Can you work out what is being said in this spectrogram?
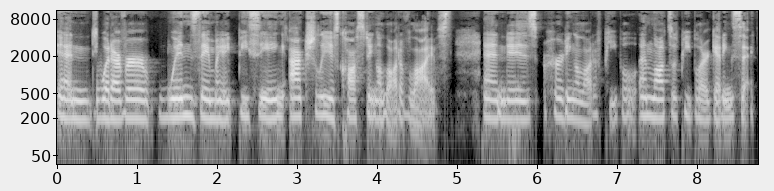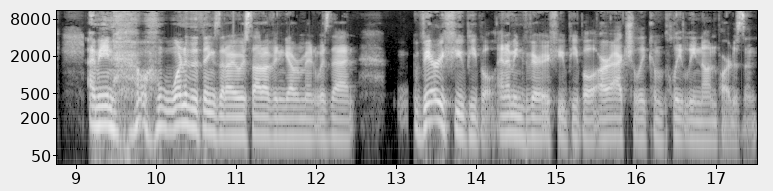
and whatever wins they might be seeing actually is costing a lot of lives and is hurting a lot of people and lots of people are getting sick. I mean, one of the things that I always thought of in government was that very few people, and I mean very few people are actually completely nonpartisan.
